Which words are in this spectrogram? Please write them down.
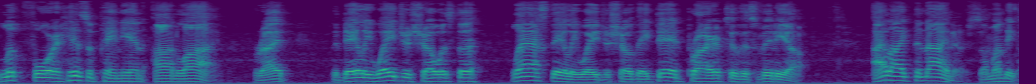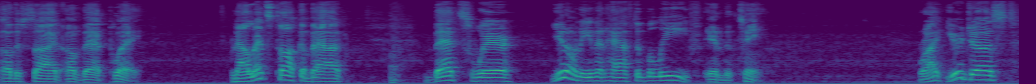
look for his opinion online, right? The Daily Wager Show is the last Daily Wager Show they did prior to this video. I like the Niners. I'm on the other side of that play. Now let's talk about bets where you don't even have to believe in the team. Right? You're just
